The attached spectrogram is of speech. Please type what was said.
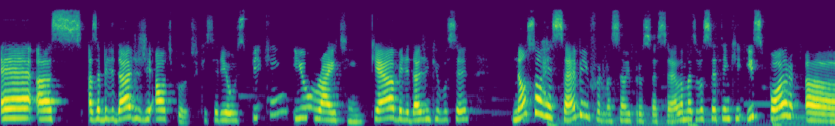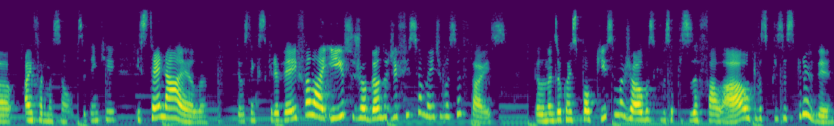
é as, as habilidades de output, que seria o speaking e o writing, que é a habilidade em que você não só recebe a informação e processa ela, mas você tem que expor a, a informação, você tem que externar ela. Então você tem que escrever e falar. E isso jogando dificilmente você faz. Pelo menos eu conheço pouquíssimos jogos que você precisa falar ou que você precisa escrever.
